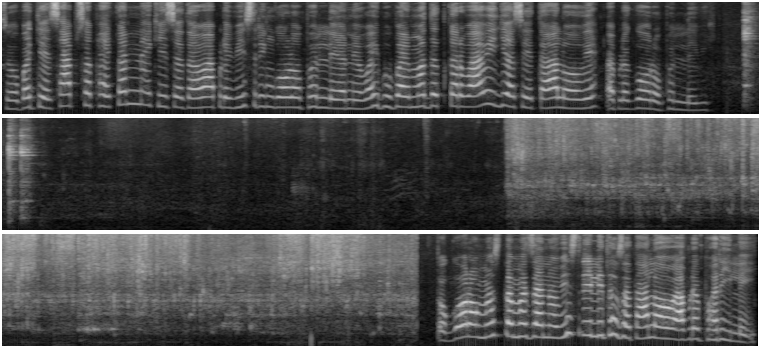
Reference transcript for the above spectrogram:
જો બધે સાફ સફાઈ કરી નાખી છે, તો હવે આપણે વિસરીંગ ગોળો ભરી લે અને વૈભુભાઈ મદદ કરવા આવી ગયા છે, તો હાલો હવે આપણે ગોળો ભરી લેવી. ગોળો મસ્ત મજાનો વિસરી લીધો છે હાલો હવે આપણે ભરી લઈ.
